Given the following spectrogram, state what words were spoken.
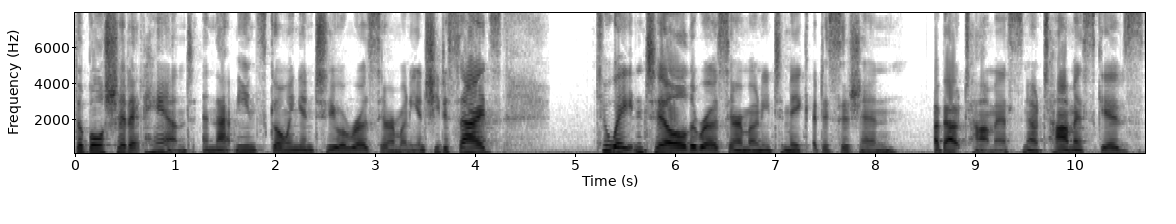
the bullshit at hand, and that means going into a rose ceremony. And she decides to wait until the rose ceremony to make a decision about Thomas. Now, Thomas gives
